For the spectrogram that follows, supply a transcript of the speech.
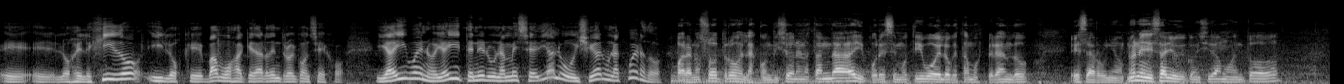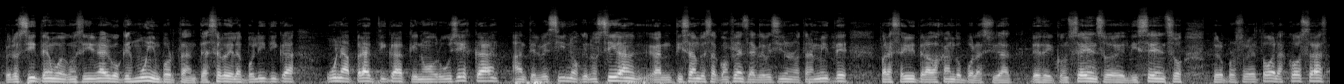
eh, eh, los elegidos y los que vamos a quedar dentro del Consejo. Y ahí, bueno, y ahí tener una mesa de diálogo y llegar a un acuerdo. Para nosotros las condiciones no están dadas y por ese motivo es lo que estamos esperando esa reunión. No es necesario que coincidamos en todo, pero sí tenemos que conseguir algo que es muy importante, hacer de la política una práctica que nos orgullezca ante el vecino, que nos sigan garantizando esa confianza que el vecino nos transmite para seguir trabajando por la ciudad, desde el consenso, desde el disenso, pero por sobre todas las cosas,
